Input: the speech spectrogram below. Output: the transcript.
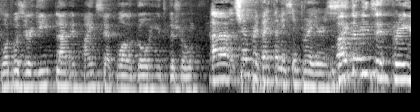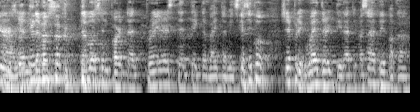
What was your game plan and mindset while going into the show? Ah, syempre, vitamins and prayers. Vitamins and prayers. Ah, yan, Ang the, ganda most, sa... the most important, prayers, then take the vitamins. Kasi po, syempre, weather, di natin masabi, baka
